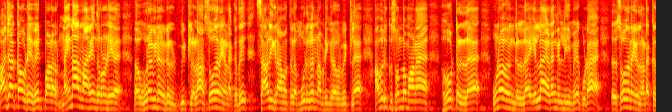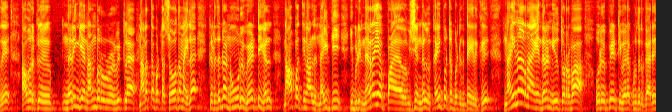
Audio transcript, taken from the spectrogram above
பாஜகவுடைய வேட்பாளர் நயினார் நாகேந்திரனுடைய உறவினர்கள் வீட்டிலலாம் சோதனை நடக்குது. சாலி கிராமத்தில் முருகன் அப்படிங்கிற ஒரு வீட்டில் அவருக்கு சொந்தமான ஹோட்டலில் உணவகங்களில் எல்லா இடங்கள்லையுமே கூட சோதனைகள் நடக்குது. அவருக்கு நெருங்கிய நண்பர் ஒரு வீட்டில் நடத்தப்பட்ட சோதனையில் கிட்டத்தட்ட நூறு வேட்டிகள் நாற்பத்தி நாலு நைட்டி இப்படி நிறைய ப விஷயங்கள் கைப்பற்றப்பட்டுக்கிட்டே இருக்கு. நயினார் நாகேந்திரன் இது தொடர்பாக ஒரு பேட்டி வேற கொடுத்துருக்காரு.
